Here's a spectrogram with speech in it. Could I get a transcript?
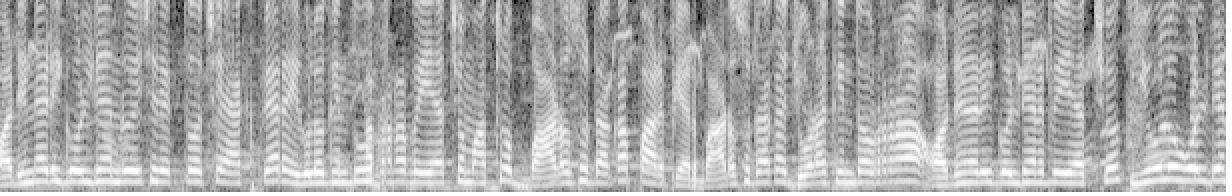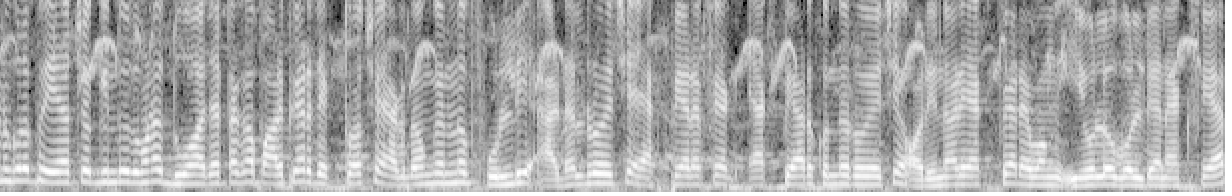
অর্ডিনারি গোল্ডিয়ান রয়েছে, দেখতে হচ্ছে এক পেয়ার এগুলো কিন্তু আপনারা পেয়ে যাচ্ছ মাত্র বারোশো টাকা পার পেয়ার বারোশো টাকা জোড়া কিন্তু আপনারা অর্ডিনারি গোল্ডিয়ান পেয়ে যাচ্ছ। ইয়েলো গোল্ডিয়ানগুলো পেয়ে যাচ্ছ কিন্তু তোমরা দু হাজার টাকা পার পেয়ার দেখতে পাচ্ছ, একদম কিন্তু ফুললি অ্যাডাল্ট রয়েছে। এক পেয়ার এক পেয়ার কিন্তু রয়েছে। অর্ডিনারি এক পেয়ার এবং ইয়েলো গোল্ডিয়ান এক পেয়ার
